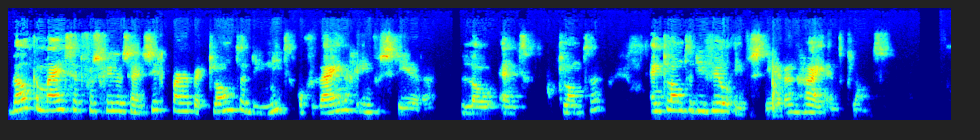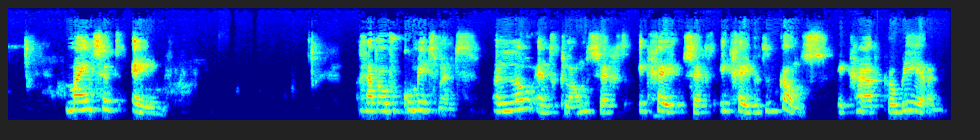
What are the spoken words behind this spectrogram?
Welke mindsetverschillen zijn zichtbaar bij klanten die niet of weinig investeren? Low-end klanten. en klanten die veel investeren, high-end klant. Mindset 1 gaat over commitment. Een low-end klant zegt ik, geef, zegt, ik geef het een kans, ik ga het proberen.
